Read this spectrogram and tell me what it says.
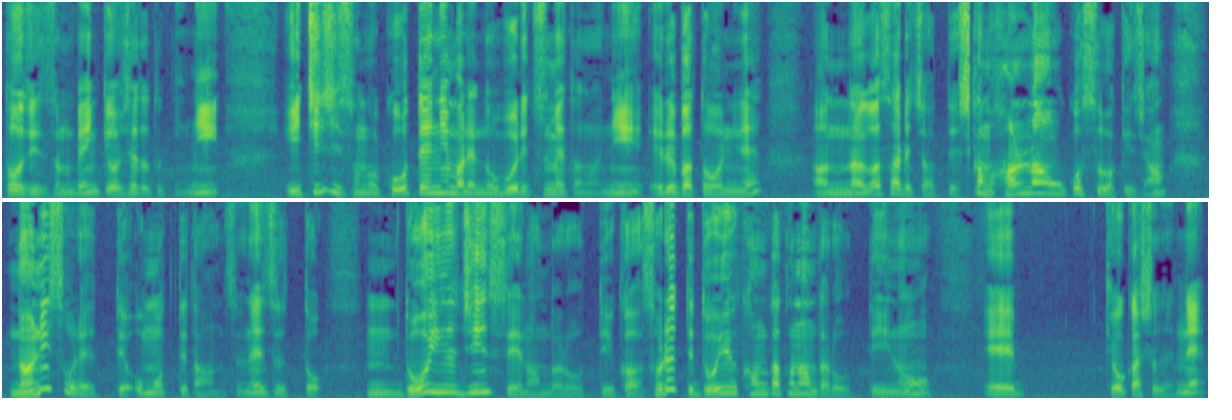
当時その勉強してた時に、一時その皇帝にまで登り詰めたのに、エルバ島にね、あの流されちゃって、しかも反乱を起こすわけじゃん何それって思ってたんですよね、ずっと。うん、どういう人生なんだろうっていうか、それってどういう感覚なんだろうっていうのを、えー教科書でね、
